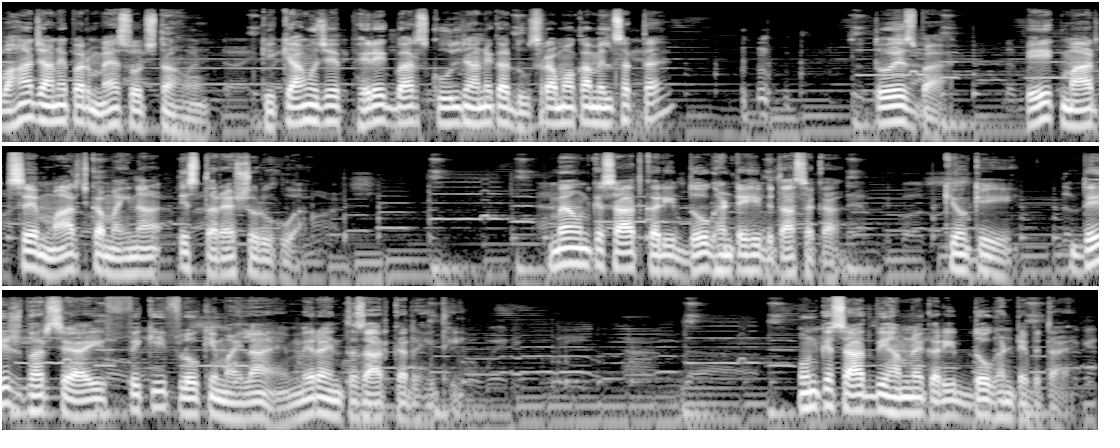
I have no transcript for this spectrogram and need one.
वहाँ जाने पर मैं सोचता हूँ कि क्या मुझे फिर एक बार स्कूल जाने का दूसरा मौका मिल सकता है? तो इस बार, एक मार्च से मार्च का महीना इस तरह शुरू हुआ। मैं उनके साथ करीब दो घंटे ही बिता सका। क्योंकि देश भर से आई फिकी फ्लो की महिलाएँ मेरा इंतज़ार कर रही थी। उनके साथ भी हमने करीब दो घंटे बिताए।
